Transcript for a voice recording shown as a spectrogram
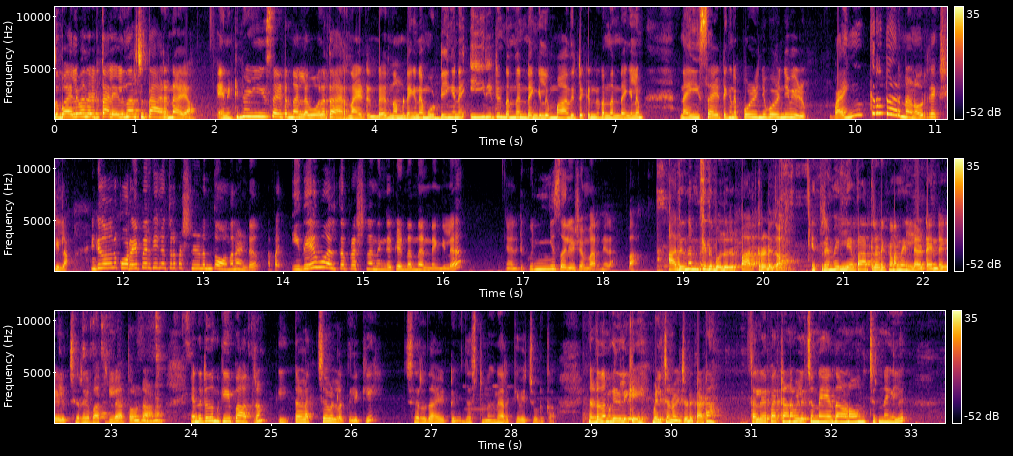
ദുബായിൽ വന്നിട്ട് തലയിൽ നിറച്ച് താരനായ. എനിക്ക് നൈസായിട്ട് നല്ലപോലെ താരനായിട്ടുണ്ട്. നമ്മുടെ ഇങ്ങനെ മുടി ഇങ്ങനെ ഈരിട്ടുണ്ടെന്നുണ്ടെങ്കിലും മാതിട്ടൊക്കെ ഉണ്ടെന്നുണ്ടെങ്കിലും നൈസായിട്ട് ഇങ്ങനെ പൊഴിഞ്ഞ് പൊഴിഞ്ഞ് വീഴും. ഭയങ്കര താരനാണ് ഒരു രക്ഷയില്ല. എനിക്ക് തോന്നുന്നു കുറേ പേർക്ക് ഇങ്ങനത്തെ ഒരു പ്രശ്നം ഉണ്ടെന്ന് തോന്നുന്നുണ്ട് അപ്പം ഇതേപോലത്തെ പ്രശ്നം നിങ്ങൾക്ക് ഉണ്ടെന്നുണ്ടെങ്കിൽ ഞാനൊരു കുഞ്ഞ് സൊല്യൂഷൻ പറഞ്ഞുതരാം. വാ ആദ്യം നമുക്ക് ഇതുപോലെ ഒരു പാത്രം എടുക്കാം. ഇത്രയും വലിയ പാത്രം എടുക്കണം എന്നില്ല കേട്ടോ. എന്റെ കയ്യിൽ ചെറിയ പാത്രം ഇല്ലാത്തതുകൊണ്ടാണ്. എന്നിട്ട് നമുക്ക് ഈ പാത്രം ഈ തിളച്ച വെള്ളത്തിലേക്ക് ചെറുതായിട്ട് ജസ്റ്റ് ഒന്ന് ഇറക്കി വെച്ച് കൊടുക്കാം. എന്നിട്ട് നമുക്ക് ഇതിലേക്ക് വെളിച്ചെണ്ണ ഒഴിച്ച് കൊടുക്കാം കേട്ടോ. തലയിൽ പറ്റണ വെളിച്ചെണ്ണ ഏതാണോ എന്ന് വെച്ചിട്ടുണ്ടെങ്കിൽ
